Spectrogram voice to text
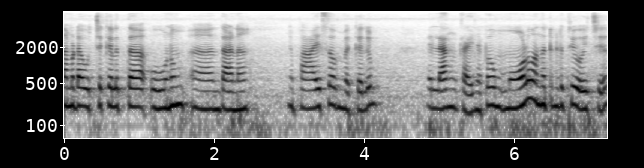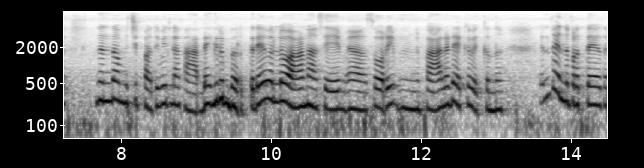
നമ്മുടെ ഉച്ചക്കലത്തെ ഊണും എന്താണ് പായസം വെക്കലും എല്ലാം കഴിഞ്ഞപ്പോൾ മോൾ വന്നിട്ട് എന്റെ ചോദിച്ച് ഇന്നെന്താ അമ്മച്ചി പതിവില്ലാത്ത ആരുടെയെങ്കിലും ബർത്ത്ഡേ വല്ലതും ആണ്? സെയിം സോറി പാലടയൊക്കെ വെക്കുന്നത് എന്താ ഇന്ന് പ്രത്യേകത?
